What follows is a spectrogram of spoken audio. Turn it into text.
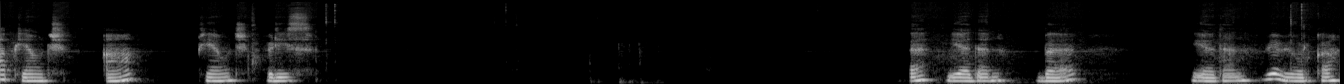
A5, A5, lis. B1, B1, wiewiórka.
